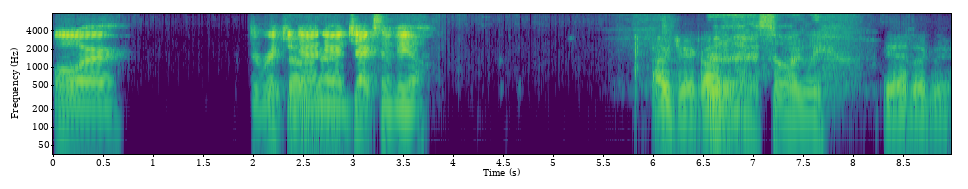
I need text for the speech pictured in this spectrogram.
or the rookie The other down guy. there in Jacksonville. I like Jared Goff. Ugh, that's so ugly. Yeah, that's ugly.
